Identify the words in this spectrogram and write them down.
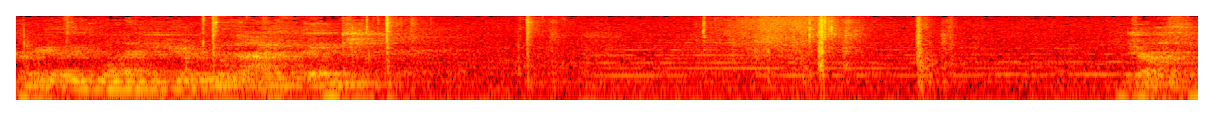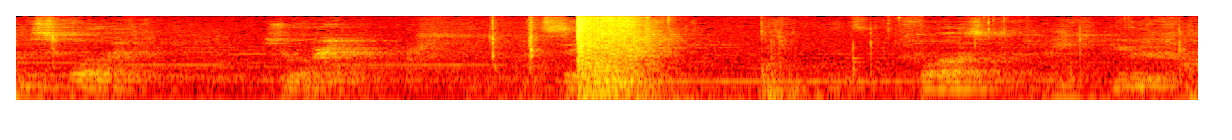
Really want to hear what I think? Gotham Squad. Sure. It's. It's flaws, but beautiful.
